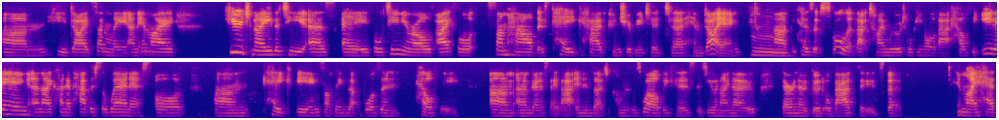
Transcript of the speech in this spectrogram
um, he died suddenly. And in my huge naivety as a 14 year old, I thought somehow this cake had contributed to him dying. Mm. Uh, because at school at that time, we were talking all about healthy eating, and I kind of had this awareness of um, cake being something that wasn't healthy. Um, and I'm going to say that in inverted commas as well, because as you and I know, there are no good or bad foods. But in my head,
